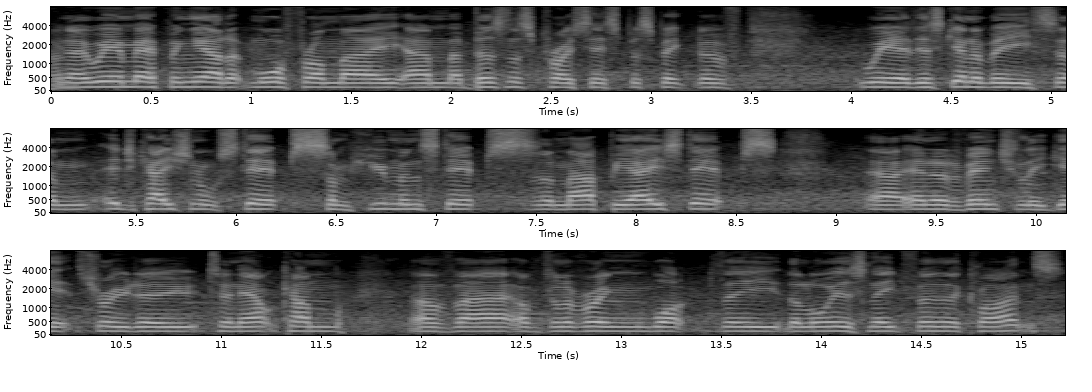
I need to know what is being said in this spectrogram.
You know, we're mapping out it more from a, um, a business process perspective where there's going to be some educational steps, some human steps, some RPA steps, uh, and it eventually get through to, to an outcome of, uh, of delivering what the, the lawyers need for the clients.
